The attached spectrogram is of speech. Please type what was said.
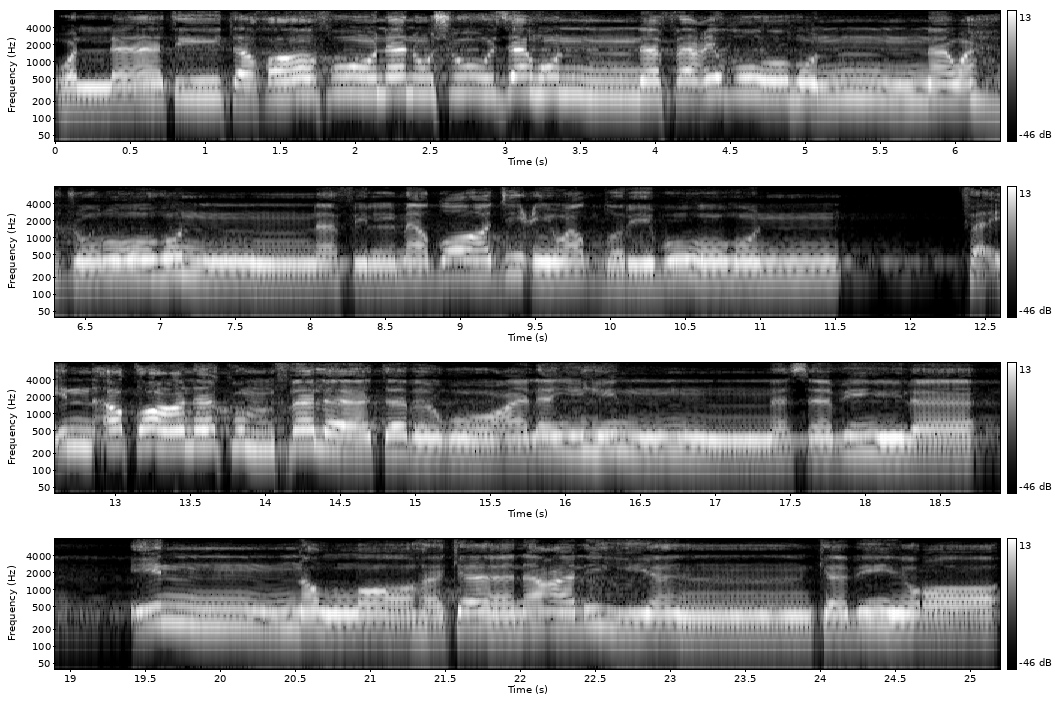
واللاتي تخافون نشوزهن فعظوهن واهجروهن في المضاجع واضربوهن فإن أطعنكم فلا تبغوا عليهن سبيلا إن الله كان عليا كبيرا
